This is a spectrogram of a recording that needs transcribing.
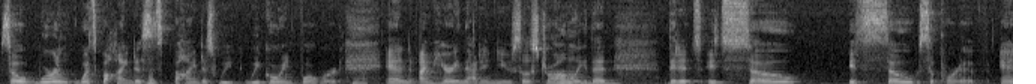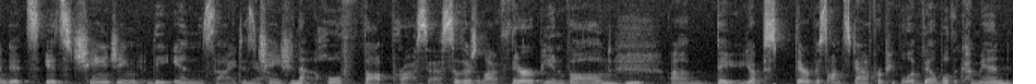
So we're what's behind us is behind us. We we going forward. And i'm hearing that in you so strongly mm-hmm. that that it's it's so it's so supportive and it's it's changing the inside. It's changing that whole thought process. So there's a lot of therapy involved mm-hmm. Um, they you have therapists on staff or people available to come in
